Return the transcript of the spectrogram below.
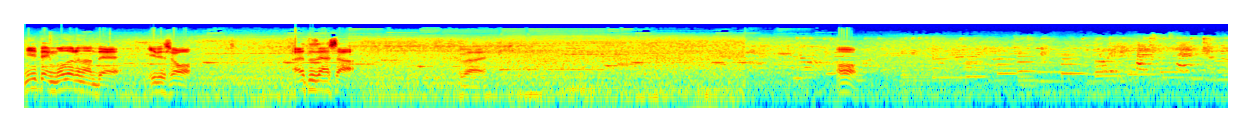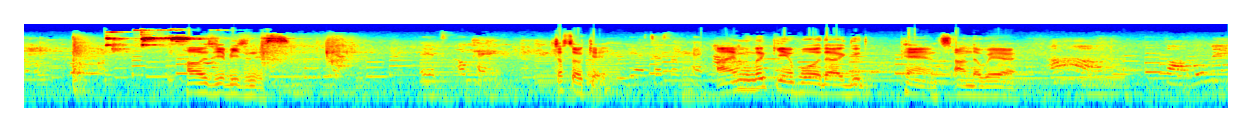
2.5ドルなんでいいでしょう。ありがとうございました。バイバイ。お How's your business? It's okay. Just okay. Yeah, just okay. I'm looking for the good pants, underwear Oh, for women?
